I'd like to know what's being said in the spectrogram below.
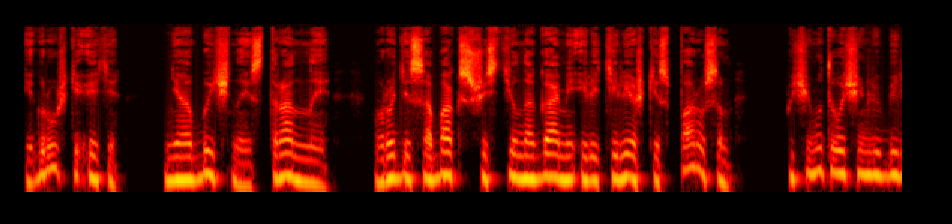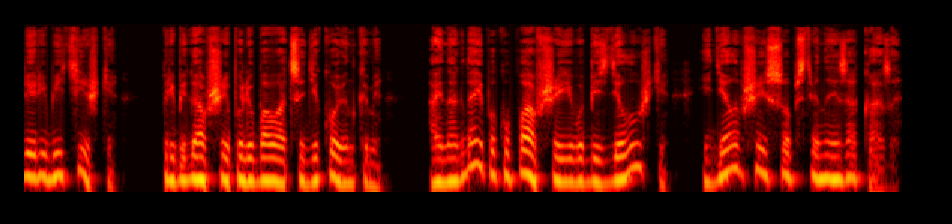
Игрушки эти, необычные, странные, вроде собак с шестью ногами или тележки с парусом, почему-то очень любили ребятишки, прибегавшие полюбоваться диковинками, а иногда и покупавшие его безделушки и делавшие собственные заказы.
